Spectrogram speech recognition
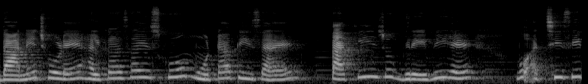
दाने छोड़े, हल्का सा इसको मोटा पीसा है ताकि जो ग्रेवी है, वो अच्छी सी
